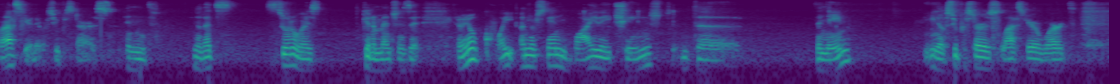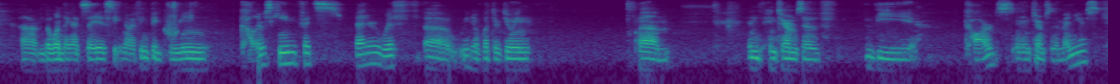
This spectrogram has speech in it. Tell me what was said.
Last year they were superstars, and you know that's sort of was going to mention is that you know, I don't quite understand why they changed the the name. You know, Superstars last year worked. Um, the one thing I'd say is, you know, I think the green color scheme fits better with, uh, you know, what they're doing um, in, in terms of the cards and in terms of the menus.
